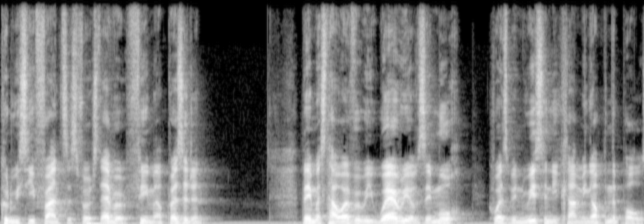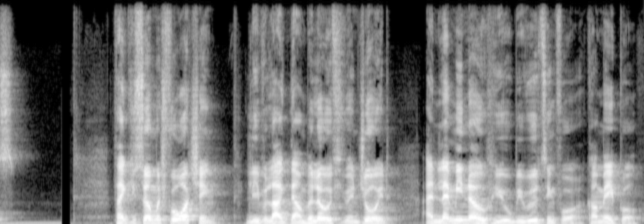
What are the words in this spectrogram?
Could we see France's first ever female president? They must however be wary of Zemmour, who has been recently climbing up in the polls. Thank you so much for watching, leave a like down below if you enjoyed, and let me know who you will be rooting for come April.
